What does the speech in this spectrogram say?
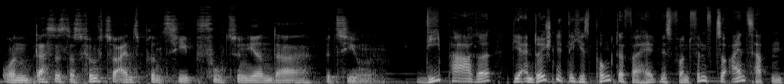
Und das ist das 5 zu 1 Prinzip funktionierender Beziehungen. Die Paare, die ein durchschnittliches Punkteverhältnis von 5 zu 1 hatten,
